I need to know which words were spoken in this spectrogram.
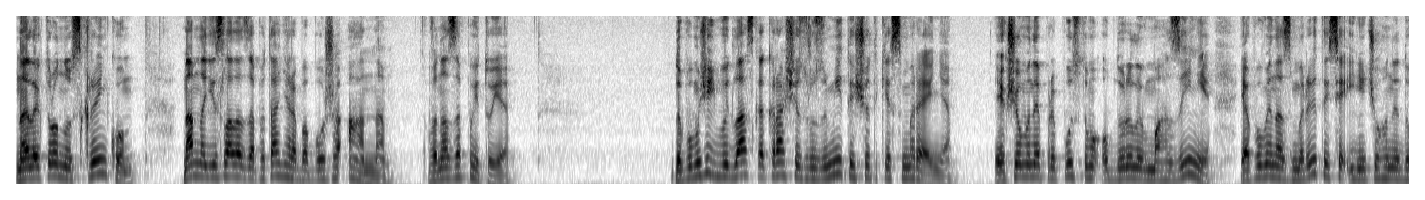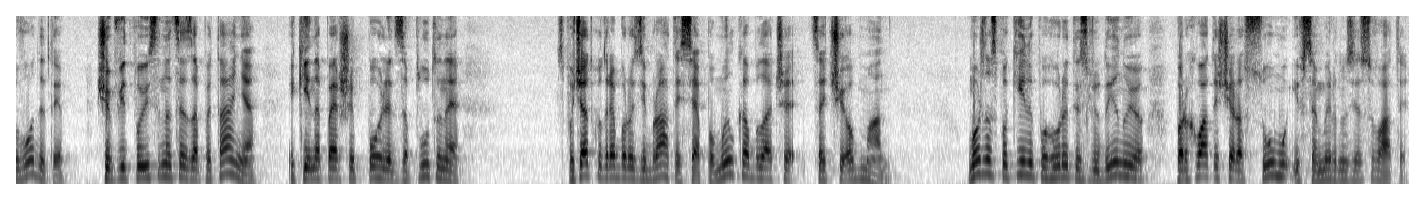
На електронну скриньку нам надіслала запитання раба Божа Анна. Вона запитує: Допоможіть, будь ласка, краще зрозуміти, що таке смирення. Якщо мене, припустимо, обдурили в магазині, я повинна змиритися і нічого не доводити. Щоб відповісти на це запитання, яке на перший погляд заплутане, спочатку треба розібратися, помилка була чи це чи обман. Можна спокійно поговорити з людиною, порахувати ще раз суму і все мирно з'ясувати.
